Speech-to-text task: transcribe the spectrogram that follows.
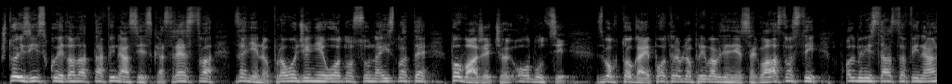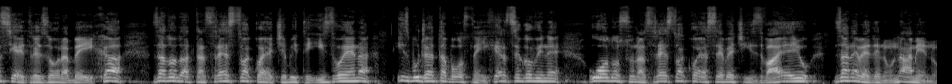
što iziskuje dodatna finansijska sredstva za njeno provođenje u odnosu na isplate po važećoj odluci. Zbog toga je potrebno pribavljanje saglasnosti od Ministarstva financija i Trezora BiH za dodatna sredstva koja će biti izdvojena iz budžeta Bosne i Hercegovine u odnosu na sredstva koja se već izdvajaju za nevedenu namjenu.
